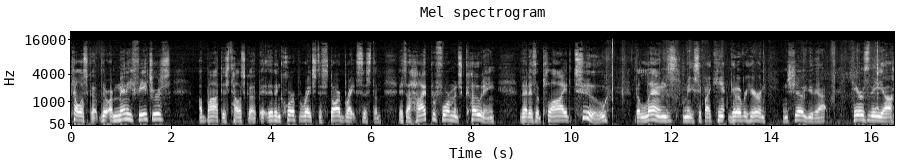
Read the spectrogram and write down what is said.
telescope, there are many features about this telescope. It, it incorporates the Starbright system. It's a high performance coating that is applied to the lens. Let me see if I can't get over here and, and show you that. Here's the, uh,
